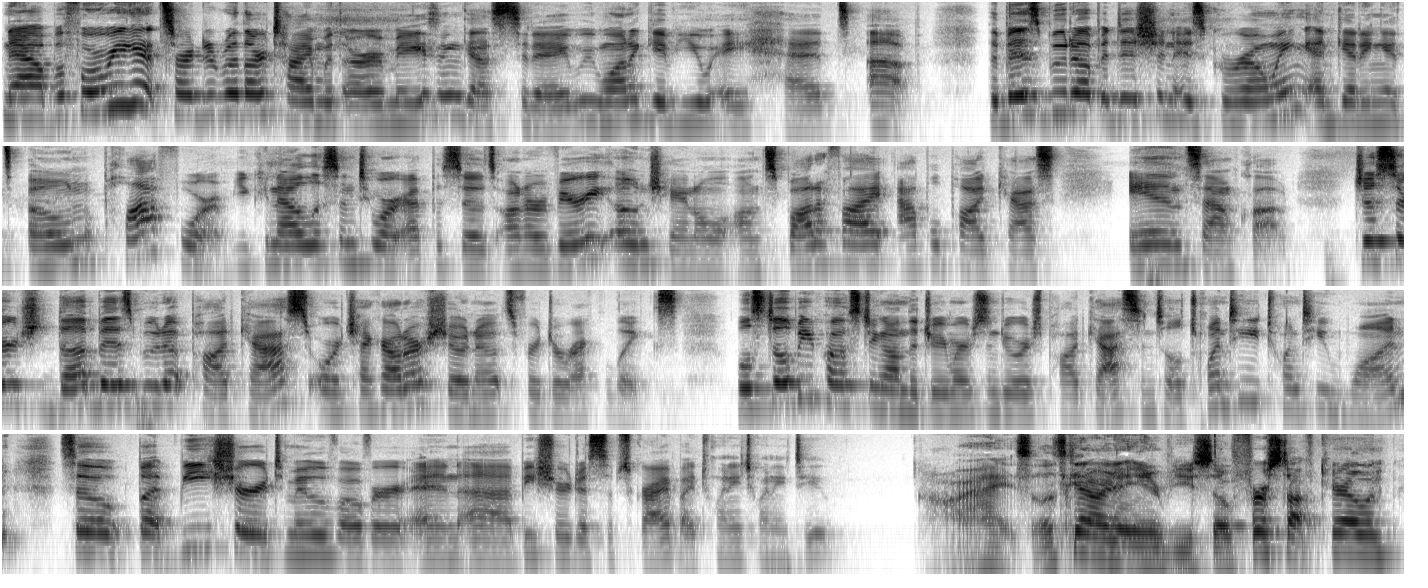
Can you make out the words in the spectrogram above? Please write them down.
Now, before we get started with our time with our amazing guests today, we want to give you a heads up. The Biz Boot Up edition is growing and getting its own platform. You can now listen to our episodes on our very own channel on Spotify, Apple Podcasts, and SoundCloud. Just search the Biz Boot Up podcast or check out our show notes for direct links. We'll still be posting on the Dreamers and Doers podcast until 2021. So, but be sure to move over and uh, be sure to subscribe by 2022. All right, so let's get on to the interview. So, first off, Carolyn,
